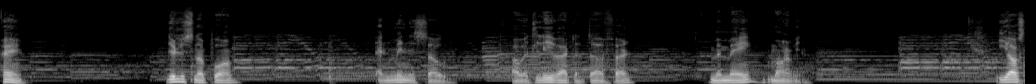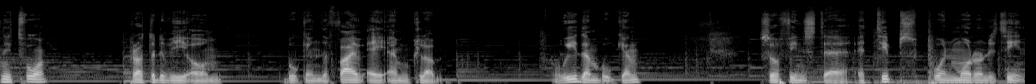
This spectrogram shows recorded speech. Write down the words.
Hej. Du lyssnar på en minisode av Ett liv värt att dö för med mig, Marvin. I avsnitt två pratade vi om boken The 5 AM Club. Och I den boken så finns det ett tips på en morgonrutin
